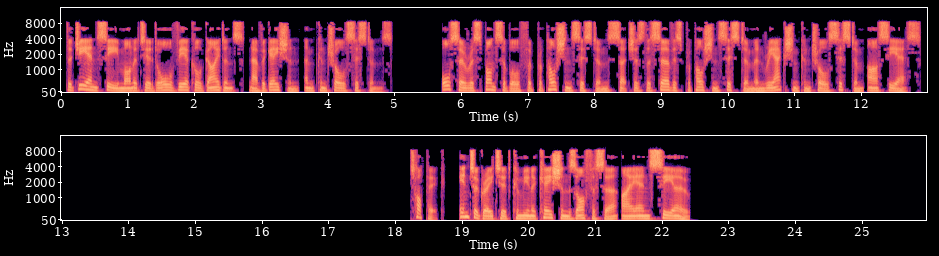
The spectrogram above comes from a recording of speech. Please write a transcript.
The GNC monitored all vehicle guidance, navigation, and control systems. Also responsible for propulsion systems such as the Service Propulsion System and Reaction Control System (RCS). Topic: Integrated Communications Officer.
